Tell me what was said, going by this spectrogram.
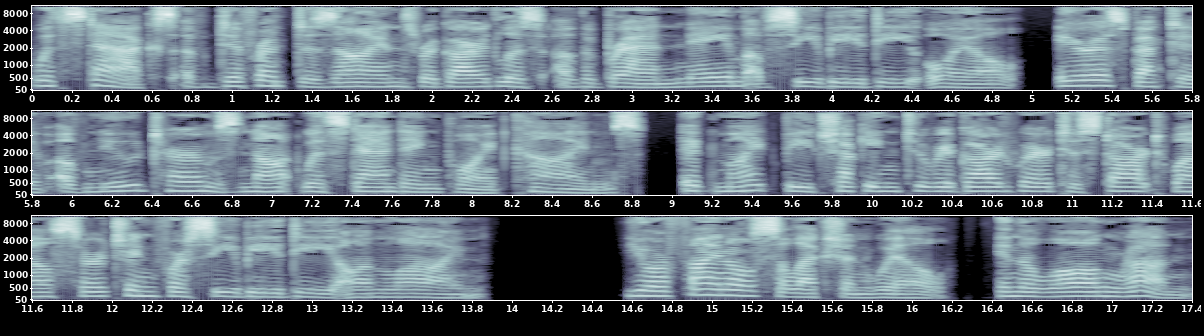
With stacks of different designs regardless of the brand name of CBD oil, irrespective of new terms notwithstanding point kinds, it might be checking to regard where to start while searching for CBD online. Your final selection will, in the long run,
